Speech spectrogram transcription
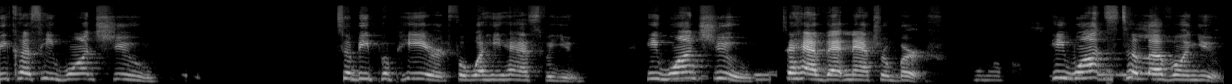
because he wants you to be prepared for what he has for you. He wants you to have that natural birth. He wants to love on you.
